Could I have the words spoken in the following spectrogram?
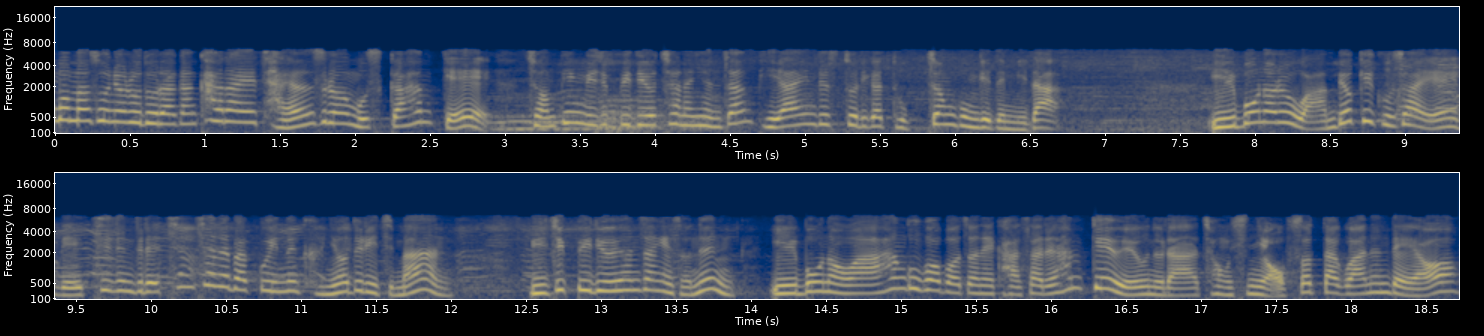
평범한 소녀로 돌아간 카라의 자연스러운 모습과 함께 점핑 뮤직비디오 촬영 현장 비하인드 스토리가 독점 공개됩니다. 일본어를 완벽히 구사해 네티즌들의 칭찬을 받고 있는 그녀들이지만 뮤직비디오 현장에서는 일본어와 한국어 버전의 가사를 함께 외우느라 정신이 없었다고 하는데요.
